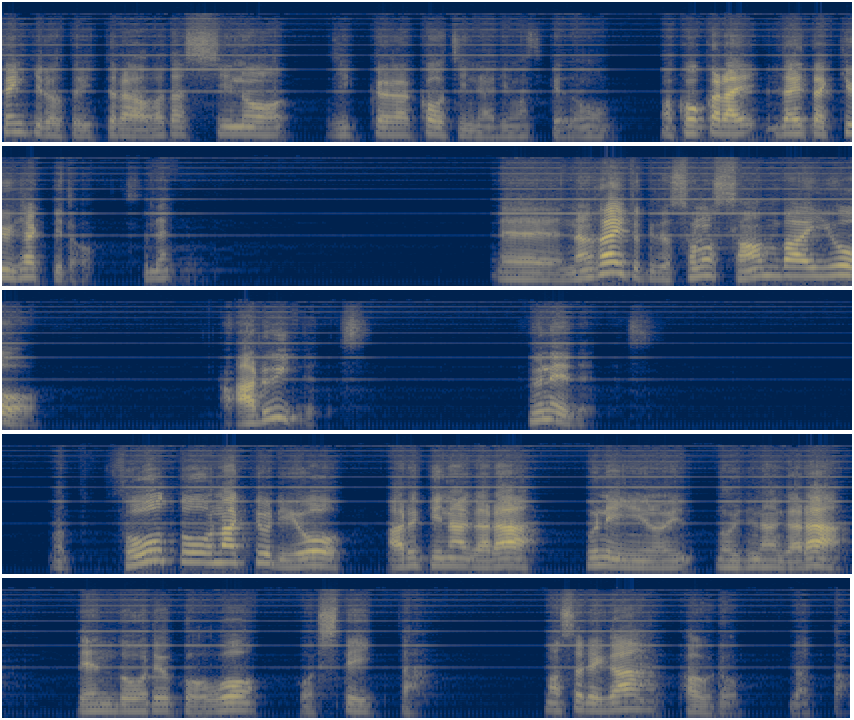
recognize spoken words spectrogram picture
1000キロといったら私の実家が高知にありますけども、まあ、ここからだいたい900キロですね。えー、長い時でその3倍を歩いてです。船でです。まあ、相当な距離を歩きながら、船に乗りながら、電動旅行をしていった。まあ、それがパウロだった。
